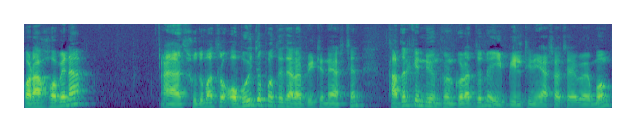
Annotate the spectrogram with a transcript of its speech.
করা হবে না। শুধুমাত্র অবৈধ পথে যারা ব্রিটেনে আসছেন, তাদেরকে নিয়ন্ত্রণ করার জন্য এই বিলটি নিয়ে আসা হচ্ছে। এবং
